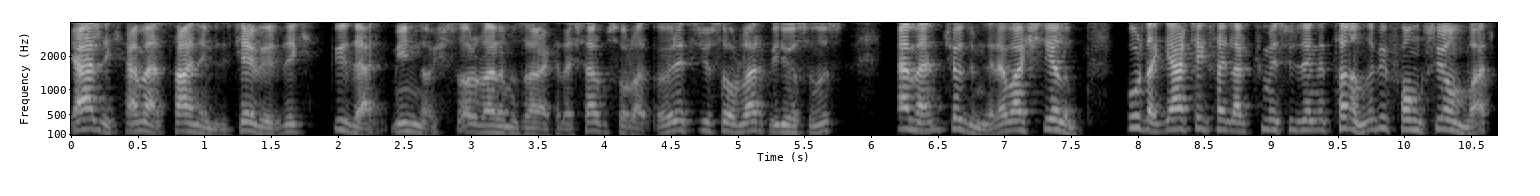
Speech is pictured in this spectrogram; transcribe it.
Geldik hemen sahnemizi çevirdik. Güzel minnoş sorularımız var arkadaşlar. Bu sorular öğretici sorular biliyorsunuz. Hemen çözümlere başlayalım. Burada gerçek sayılar kümesi üzerinde tanımlı bir fonksiyon var.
